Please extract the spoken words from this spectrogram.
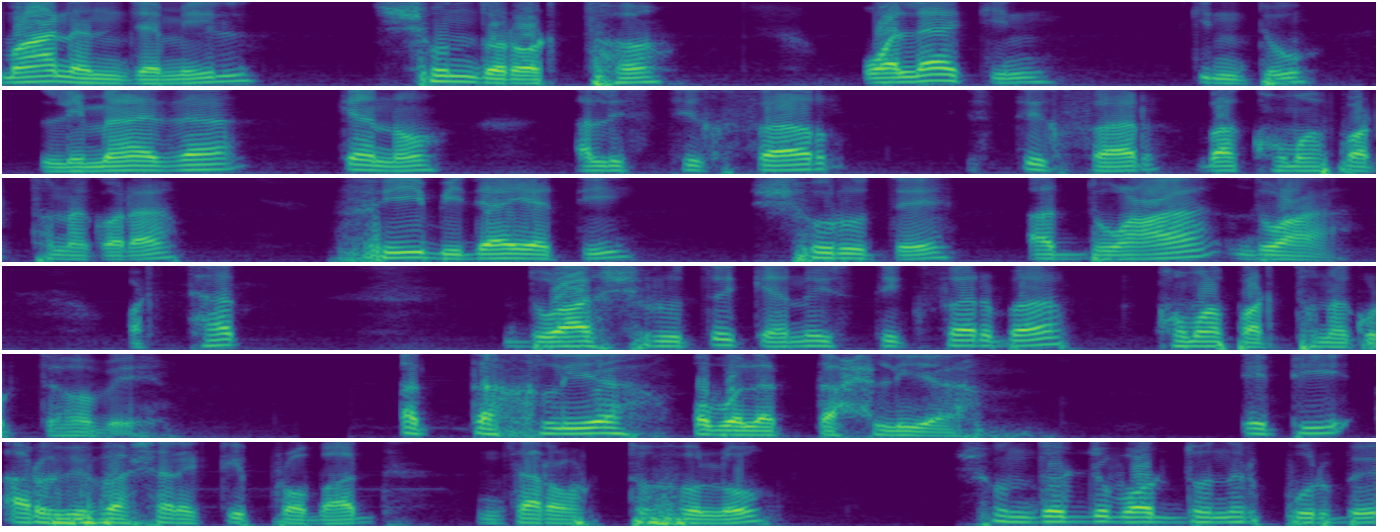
معنى جميل সুন্দর অর্থ ওয়ালাকিন কিন্তু লিমাদা কেন আল ইস্তিগফার ইস্তিগফার বা ক্ষমা প্রার্থনা করা ফি বিদায়াতি শুরুতে আর দোয়া দোয়া অর্থাৎ দোয়া শুরুতে কেন ইস্তিগফার বা ক্ষমা প্রার্থনা করতে হবে আত তাখলিয়া কবল আত তাহলিয়া এটি আরবি ভাষার একটি প্রবাদ যার অর্থ হল সৌন্দর্য বর্ধনের পূর্বে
